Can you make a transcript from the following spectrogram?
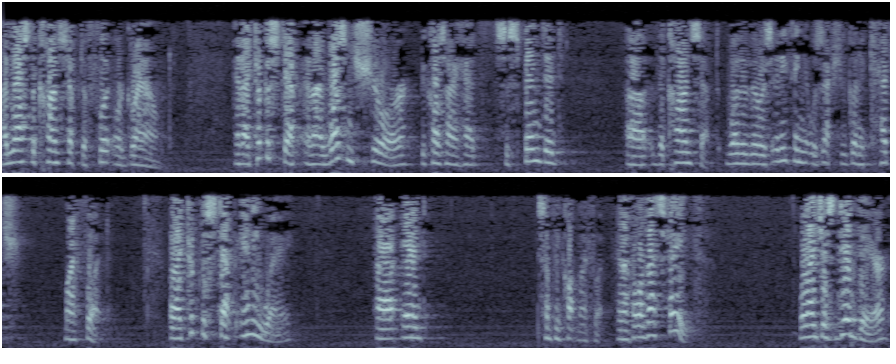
I lost the concept of foot or ground. And I took a step and I wasn't sure because I had suspended uh, the concept, whether there was anything that was actually going to catch my foot. But I took the step anyway, uh, and something caught my foot. And I thought, well, that's faith. What I just did there,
